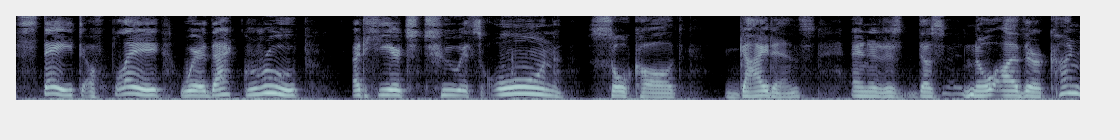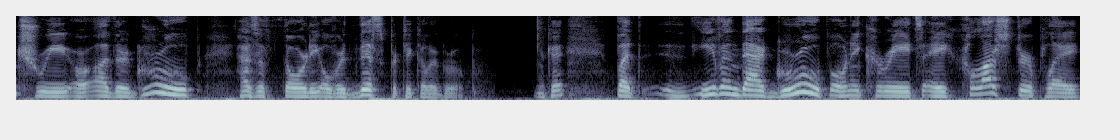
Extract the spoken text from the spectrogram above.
state of play where that group adheres to its own so-called guidance and it is does no other country or other group has authority over this particular group okay but even that group only creates a cluster play,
